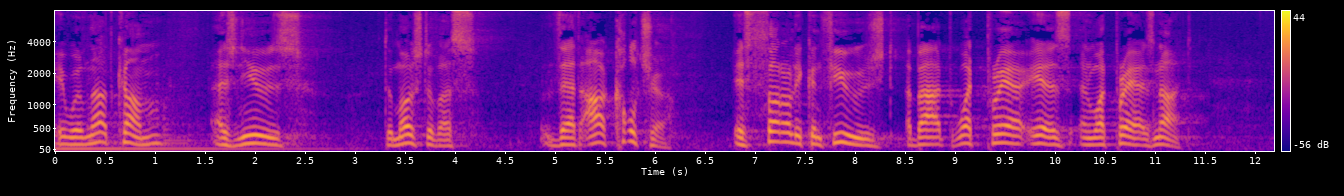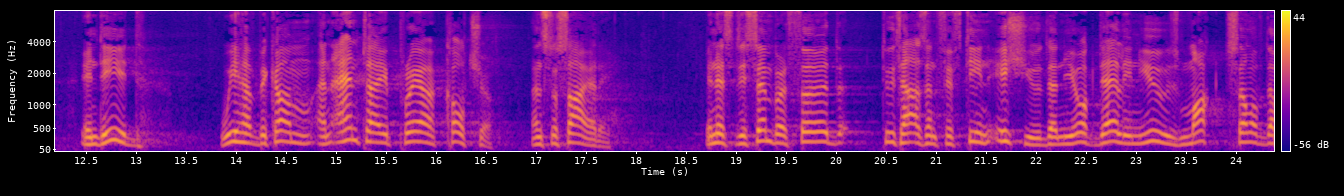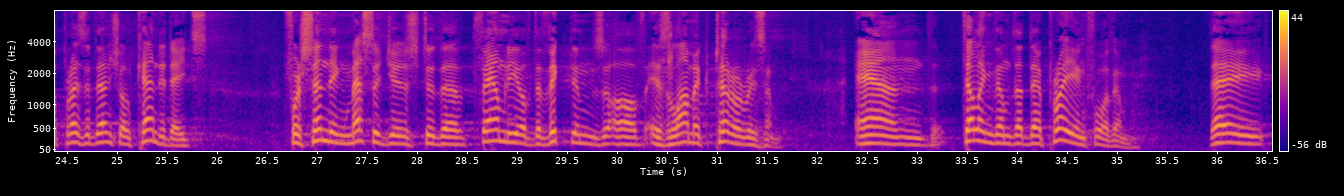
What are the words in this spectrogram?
It will not come as news to most of us that our culture is thoroughly confused about what prayer is and what prayer is not. Indeed, we have become an anti prayer culture and society. In its December 3rd, 2015 issue, the New York Daily News mocked some of the presidential candidates for sending messages to the family of the victims of Islamic terrorism and telling them that they're praying for them. They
